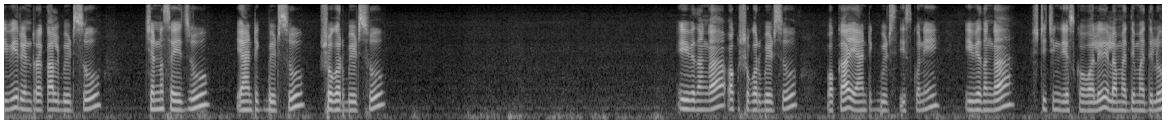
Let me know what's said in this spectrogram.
ఇవి రెండు రకాల బీడ్స్ చిన్న size antique beads sugar beads ఈ విధంగా ఒక షుగర్ బీడ్స్ ఒక యాంటిక్ బీడ్స్ తీసుకొని ఈ విధంగా స్టిచ్చింగ్ చేసుకోవాలి. ఇలా మధ్య మధ్యలో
